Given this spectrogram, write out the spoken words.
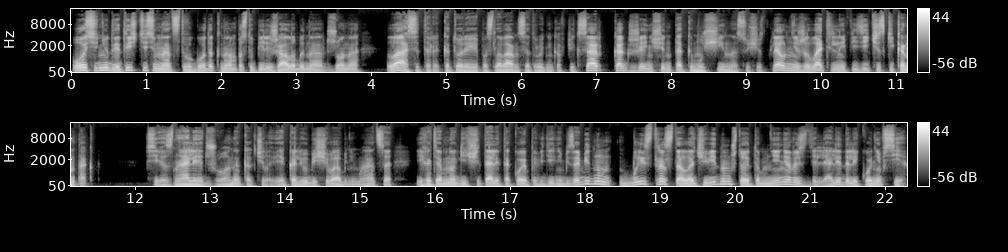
Осенью 2017 года к нам поступили жалобы на Джона Лассетера, который, по словам сотрудников Pixar, как женщин, так и мужчин, осуществлял нежелательный физический контакт. Все знали Джона как человека, любящего обниматься, и хотя многие считали такое поведение безобидным, быстро стало очевидным, что это мнение разделяли далеко не все.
